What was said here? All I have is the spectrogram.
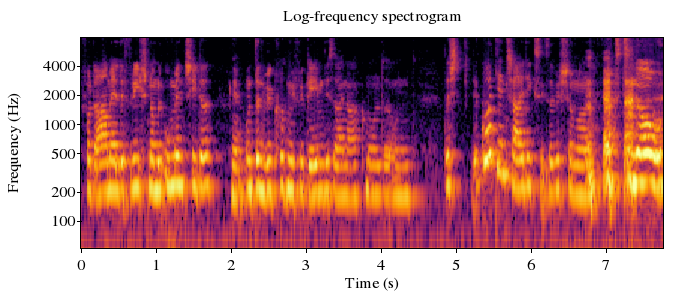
vor der Anmeldefrist nochmal umentschieden. Ja. Und dann wirklich mich für Game Design angemeldet. Und das war eine gute Entscheidung, gewesen, so ist schon mal good to know.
